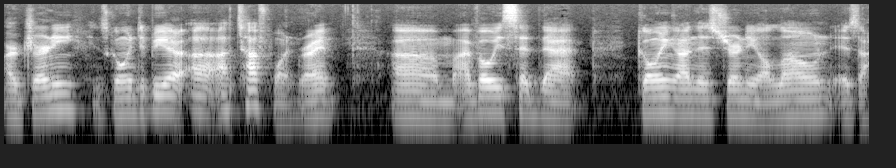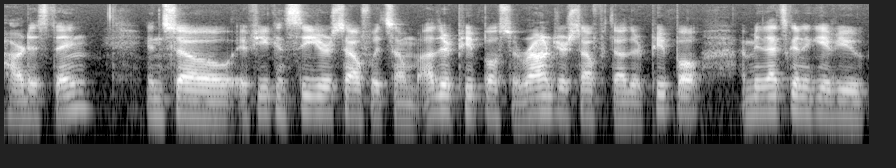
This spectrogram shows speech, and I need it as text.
our journey is going to be a, a, a tough one, right? Um, I've always said that going on this journey alone is the hardest thing. And so, if you can see yourself with some other people, surround yourself with other people, I mean, that's going to give you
